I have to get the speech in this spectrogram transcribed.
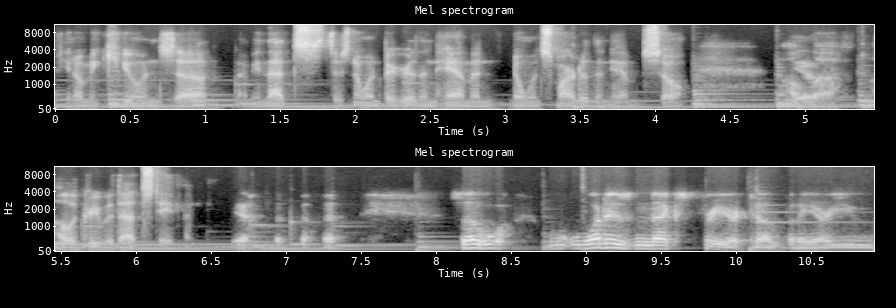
you know, McEwen's. Uh, I mean, that's there's no one bigger than him, and no one smarter than him. So, I'll yeah. uh, I'll agree with that statement. Yeah. So, what is next for your company? Are you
